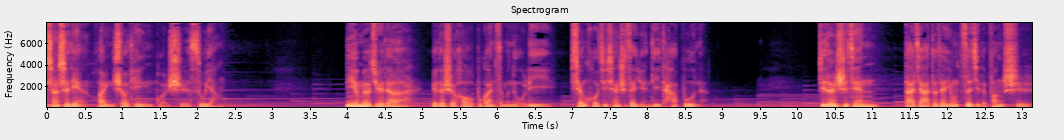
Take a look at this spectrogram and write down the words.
上十点，欢迎收听，我是苏阳。你有没有觉得，有的时候不管怎么努力，生活就像是在原地踏步呢？这段时间，大家都在用自己的方式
